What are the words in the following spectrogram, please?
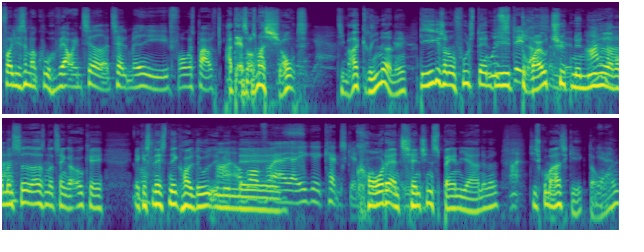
for ligesom at kunne være orienteret og tale med i frokostpausen. Ah, det er altså også meget sjovt. De er meget grinerne, ikke? Det er ikke sådan nogle fuldstændig drøvtykkende nyheder, nej, nej. hvor man sidder og, sådan og tænker, okay, jeg kan næsten ikke holde det ud i min og hvorfor øh, er jeg ikke kanskje korte attention span hjerne, vel? Nej. De skulle meget skægt dog. Ja. Ikke?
